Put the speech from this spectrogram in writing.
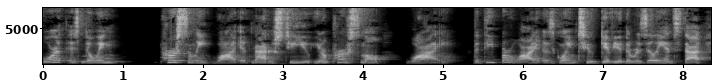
Fourth is knowing personally why it matters to you, your personal why. The deeper why is going to give you the resilience that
